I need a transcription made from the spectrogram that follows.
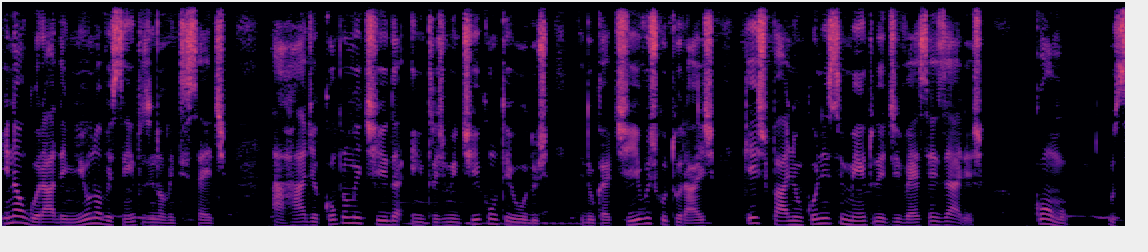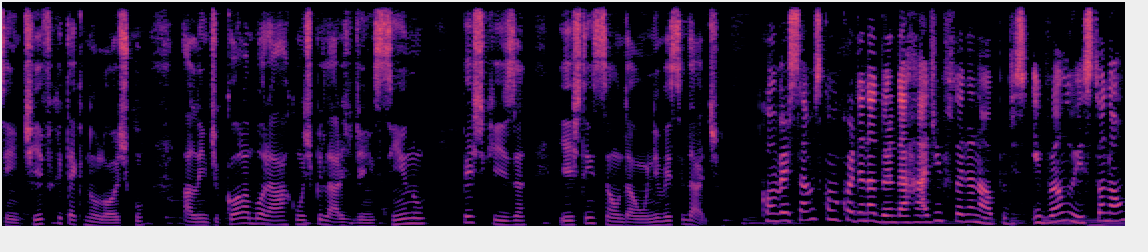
Inaugurada em 1997, a rádio é comprometida em transmitir conteúdos educativos culturais que espalham conhecimento de diversas áreas, como o científico e tecnológico, além de colaborar com os pilares de ensino, pesquisa e extensão da universidade. Conversamos com o coordenador da rádio em Florianópolis, Ivan Luiz Tonon,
